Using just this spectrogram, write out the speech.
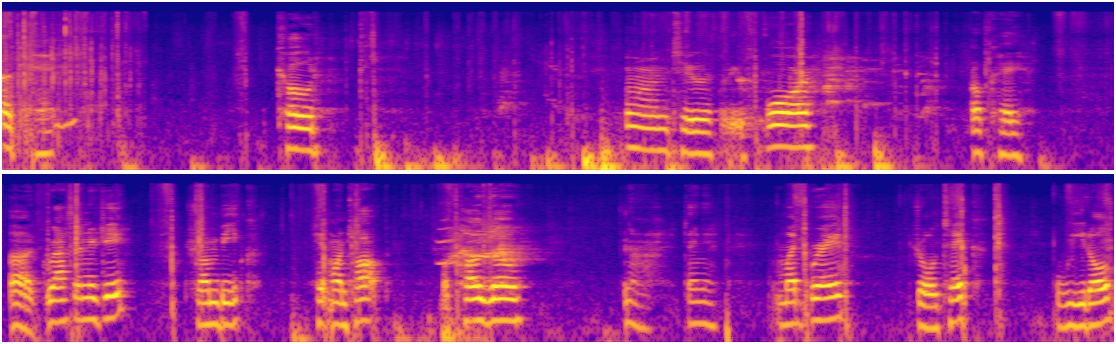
Okay. Code. One, two, three, four. Okay. Uh, Grass Energy. Trumbeak. Hitmontop. Mapazo. Nah, dang it. Mudbraid. Joltik. Weedle.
